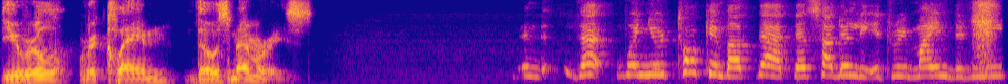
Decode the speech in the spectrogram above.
you will reclaim those memories. And that when you're talking about that, that suddenly it reminded me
